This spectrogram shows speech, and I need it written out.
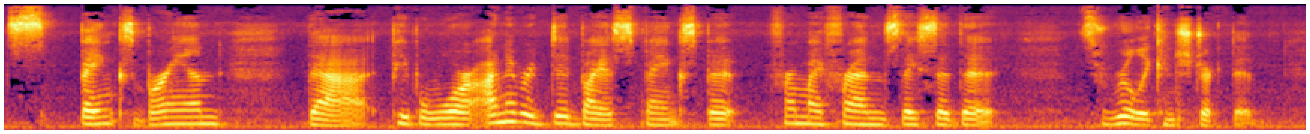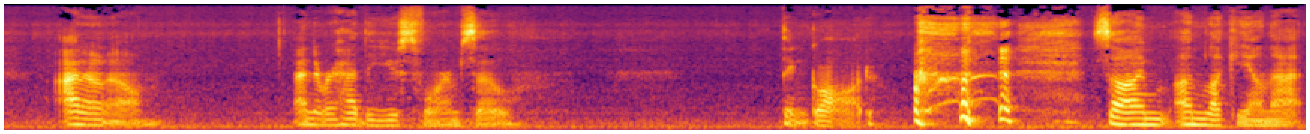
Spanx brand that people wore. I never did buy a Spanx, but from my friends, they said that it's really constricted. I don't know. I never had the use for them, so thank God. so I'm, I'm lucky on that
